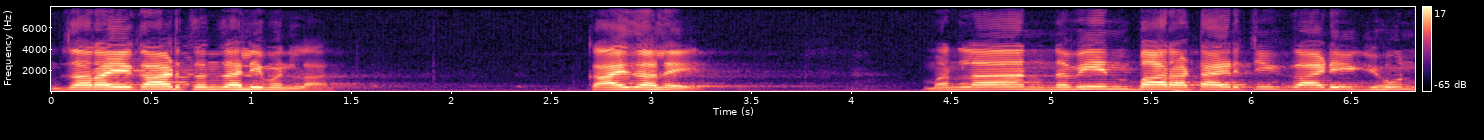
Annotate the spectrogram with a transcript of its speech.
जरा एक अडचण झाली म्हणला. काय झालंय म्हणला नवीन बारा टायरची गाडी घेऊन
